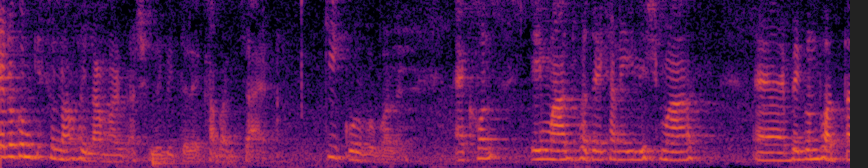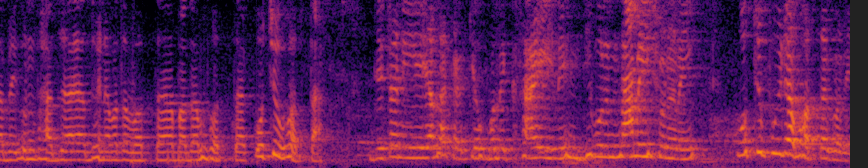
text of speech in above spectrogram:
এরকম কিছু না হইলে আমার আসলে ভিতরে খাবার চায় না। কি করব বলেন? এখন এই মাছ ভাজা, এখানে ইলিশ মাছ বেগুন ভর্তা, বেগুন ভাজা ধনিয়া পাতা ভর্তা, বাদাম ভর্তা, কচু ভর্তা, যেটা নিয়ে এলাকার কেউ বলে খাই নেই, জীবনের নামেই শোনে নেই, কচু পুইরা ভর্তা করে।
